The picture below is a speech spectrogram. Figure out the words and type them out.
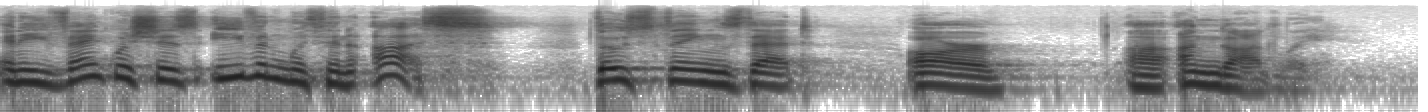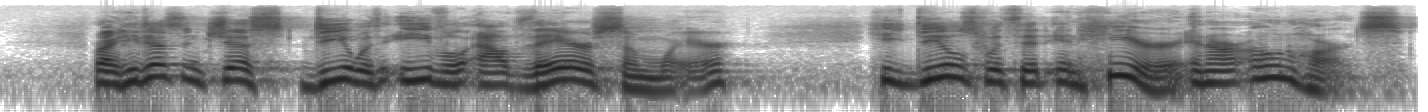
and he vanquishes even within us those things that are uh, ungodly. Right? He doesn't just deal with evil out there somewhere, he deals with it in here, in our own hearts,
